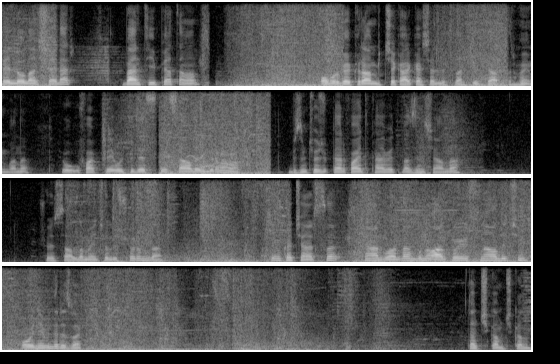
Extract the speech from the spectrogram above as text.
Belli olan şeyler. Ben TP atamam. Omurga kıran bitecek arkadaşlar. Lütfen TP attırmayın bana. Şu ufak bir ulti desteği sağlayabilirim ama bizim çocuklar fight'ı kaybetmez inşallah. Şöyle sallamaya çalışıyorum da. Kim kaçarsa kar bu arada. Bunu arkoyu üstüne aldığı için oynayabiliriz bak. Tamam çıkalım çıkalım.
